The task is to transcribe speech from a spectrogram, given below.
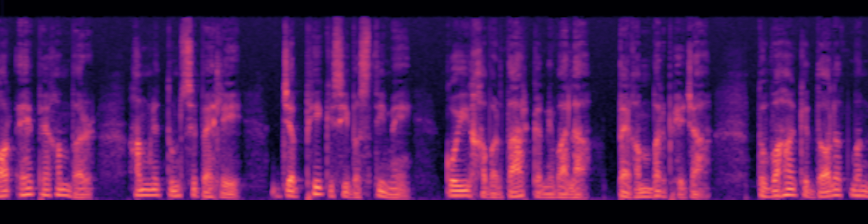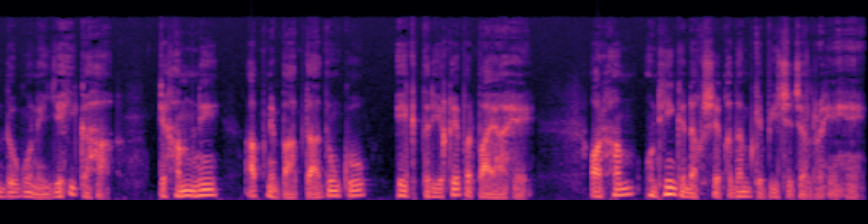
اور اے پیغمبر، ہم نے تم سے پہلے جب بھی کسی بستی میں کوئی خبردار کرنے والا پیغمبر بھیجا، تو وہاں کے دولت مند لوگوں نے یہی کہا کہ ہم نے اپنے باپ دادوں کو ایک طریقے پر پایا ہے اور ہم انہی کے نقش قدم کے پیچھے چل رہے ہیں۔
